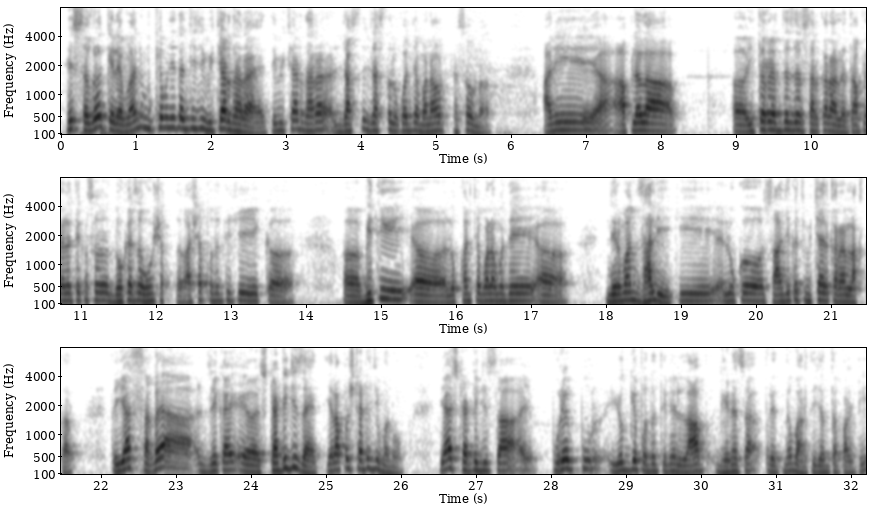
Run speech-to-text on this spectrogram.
हे सगळं केल्यामुळे आणि मुख्य म्हणजे त्यांची जी विचारधारा आहे ती विचारधारा जास्तीत जास्त लोकांच्या मनावर ठसवणं आणि आपल्याला इतरांचं जर सरकार आलं तर आपल्याला ते कसं धोक्याचं होऊ शकतं अशा पद्धतीची एक भीती लोकांच्या मनामध्ये निर्माण झाली की लोक साहजिकच विचार करायला लागतात. तर या सगळ्या जे काय स्ट्रॅटेजीज आहेत याला आपण स्ट्रॅटेजी म्हणू. या स्ट्रॅटेजीचा पुरेपूर योग्य पद्धतीने लाभ घेण्याचा प्रयत्न भारतीय जनता पार्टी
